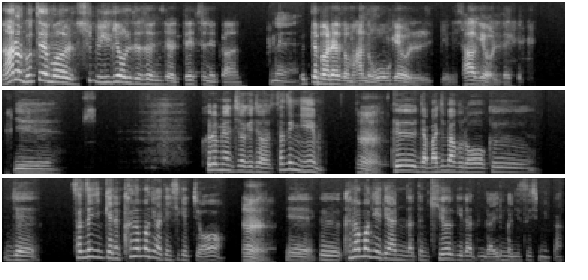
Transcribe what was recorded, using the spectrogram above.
나는 그때 뭐 11개월 돼서 이제 됐으니까, 네. 그때만 해도 한 5개월, 4개월 됐겠지. 예. 그러면 저기, 저, 선생님, 응. 그, 이제 마지막으로, 그, 이제, 선생님께는 큰어머니가 되시겠죠? 응. 예, 그, 큰어머니에 대한 어떤 기억이라든가 이런 건 있으십니까?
